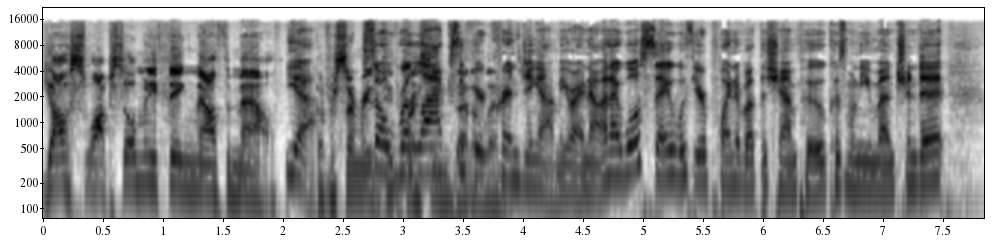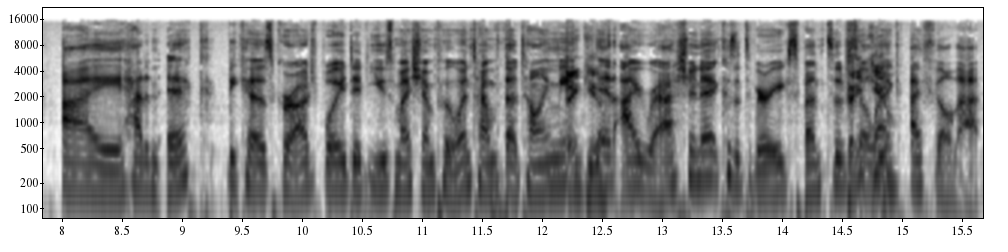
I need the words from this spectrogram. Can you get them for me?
y'all swap so many thing mouth to mouth. yeah. But for some reason, so relax if you're cringing at me right now. And I will say, with your point about the shampoo, because when you mentioned it. I had an ick because Garage Boy did use my shampoo one time without telling me. Thank you. And I ration it because it's very expensive. Thank so, you. like, I feel that.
